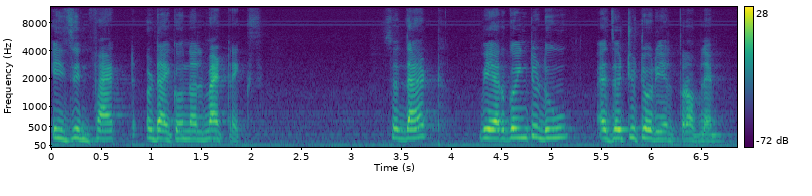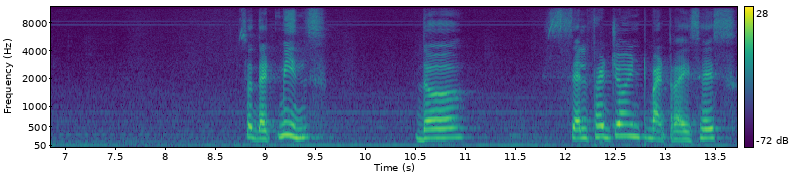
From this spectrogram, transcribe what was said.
is in fact a diagonal matrix. So, that we are going to do as a tutorial problem. So, that means the self adjoint matrices,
